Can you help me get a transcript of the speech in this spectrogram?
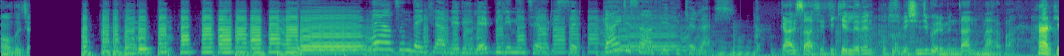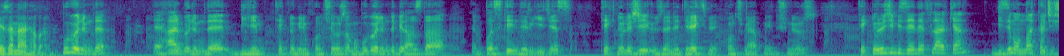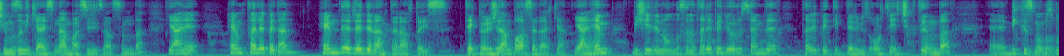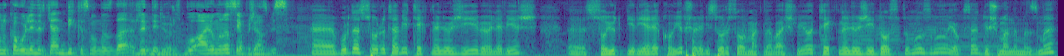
olacak. Hayatın denklemleriyle bilimin teorisi. Gayri safi fikirler. Gayri Safi Fikirlerin 35. bölümünden merhaba. Herkese merhaba. Bu bölümde e, her bölümde bilim, teknobilim konuşuyoruz ama bu bölümde biraz daha e, basite indirgeyeceğiz. Teknoloji üzerine direkt bir konuşma yapmayı düşünüyoruz. Teknoloji bizi hedeflerken bizim ondan kaçışımızın hikayesinden bahsedeceğiz aslında. Yani hem talep eden hem de reddeden taraftayız teknolojiden bahsederken. Yani hem bir şeylerin olmasını talep ediyoruz hem de talep ettiklerimiz ortaya çıktığında e, bir kısmımız bunu kabullenirken bir kısmımız da reddediyoruz. Bu ayrımı nasıl yapacağız biz? Ee, burada soru tabii teknolojiyi böyle bir e, soyut bir yere koyup şöyle bir soru sormakla başlıyor. Teknoloji dostumuz mu yoksa düşmanımız mı?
